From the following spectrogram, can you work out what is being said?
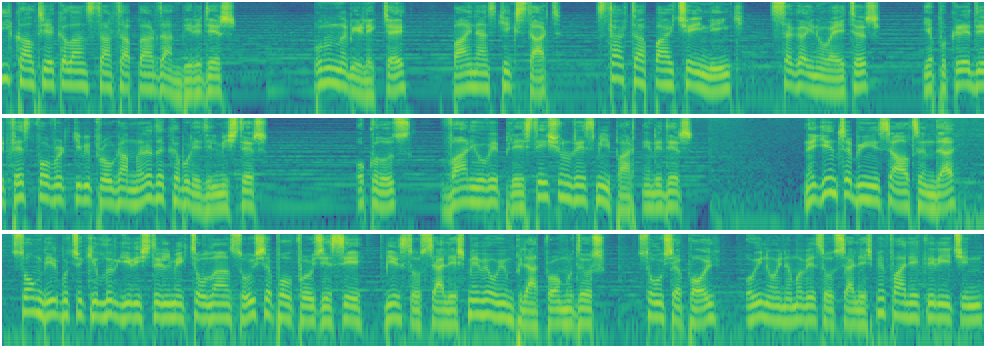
ilk altıya kalan startuplardan biridir. Bununla birlikte Binance Kickstart, Startup by Chainlink, Saga Innovator, Yapı Kredi Fast Forward gibi programlara da kabul edilmiştir. Oculus, Vario ve PlayStation resmi partneridir. Negentra bünyesi altında son bir buçuk yıldır geliştirilmekte olan Soğuşapol projesi bir sosyalleşme ve oyun platformudur. Soğuşapol, oyun oynama ve sosyalleşme faaliyetleri için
